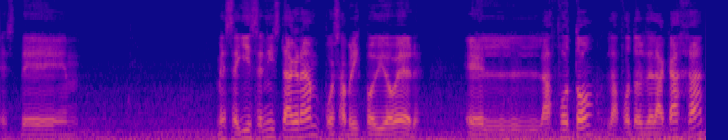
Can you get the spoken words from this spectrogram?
este, me seguís en Instagram, pues habréis podido ver la foto, las fotos de la caja,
